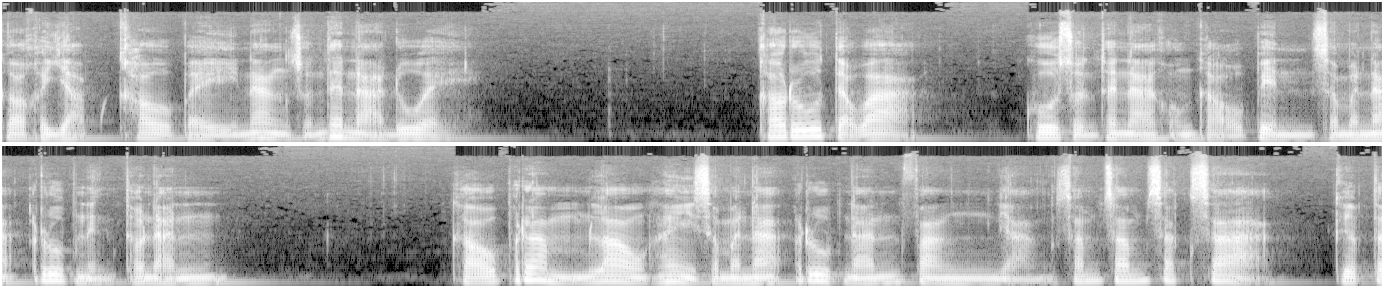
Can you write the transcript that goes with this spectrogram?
ก็ขยับเข้าไปนั่งสนทนาด้วย เขารู้แต่ว่าคู่สนทนาของเขาเป็นสมณะรูปหนึ่งเท่านั้น เขาพร่ำเล่าให้สมณะรูปนั้นฟังอย่างซ้ำๆซักๆเกือบต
